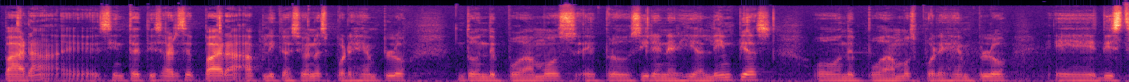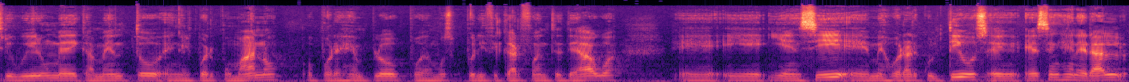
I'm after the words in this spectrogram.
para, eh, sintetizarse para aplicaciones, por ejemplo, donde podamos eh, producir energías limpias o donde podamos, por ejemplo, eh, distribuir un medicamento en el cuerpo humano o, por ejemplo, podemos purificar fuentes de agua y, en sí mejorar cultivos. es en general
